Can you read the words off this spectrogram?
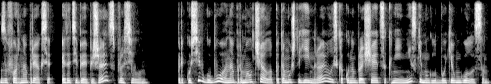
Зуфар напрягся. Это тебя обижает? Спросил он. Прикусив губу, она промолчала, потому что ей нравилось, как он обращается к ней низким и глубоким голосом.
